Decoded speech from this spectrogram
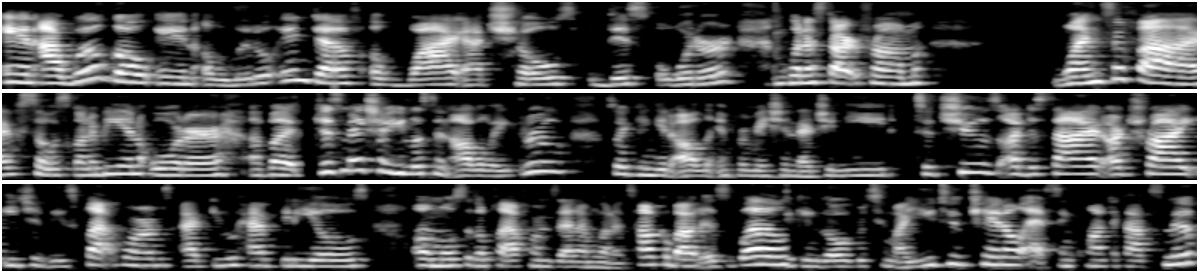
And I will go in a little in depth of why I chose this order. I'm going to start from one to five. So it's going to be in order, uh, but just make sure you listen all the way through so you can get all the information that you need to choose or decide or try each of these platforms. I do have videos on most of the platforms that I'm going to talk about as well. You can go over to my YouTube channel at Cinquanta Cox Smith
